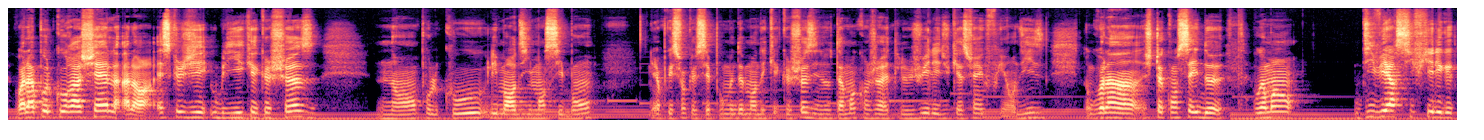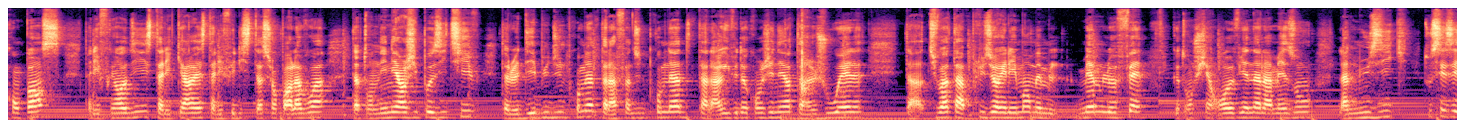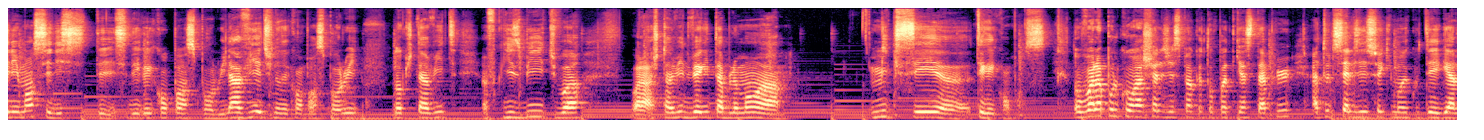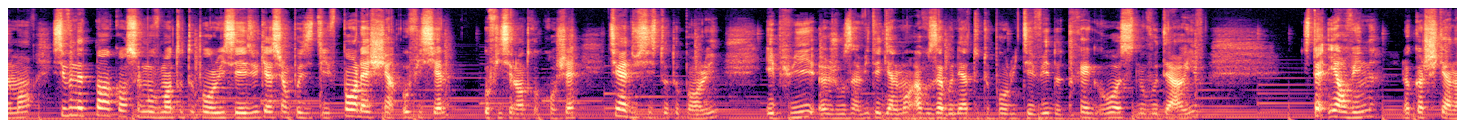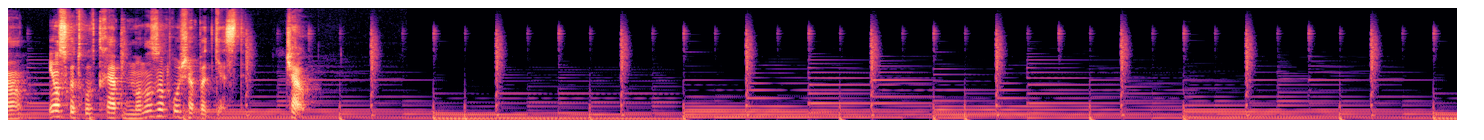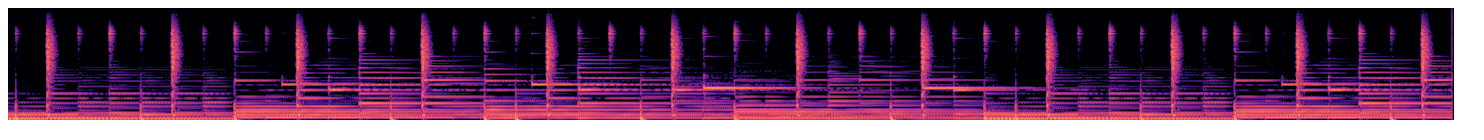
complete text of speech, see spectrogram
Voilà pour le coup Rachel. Alors, est-ce que j'ai oublié quelque chose? Non, pour le coup, les mordillements c'est bon. J'ai l'impression que c'est pour me demander quelque chose, et notamment quand j'arrête le jeu et l'éducation avec friandise. Donc voilà, je te conseille de vraiment diversifier les récompenses. T'as les friandises, t'as les caresses, t'as les félicitations par la voix, t'as ton énergie positive, t'as le début d'une promenade, t'as la fin d'une promenade, t'as l'arrivée de congénère, t'as un jouet, tu vois, t'as plusieurs éléments, même, même le fait que ton chien revienne à la maison, la musique, tous ces éléments, c'est des, des, récompenses pour lui. La vie est une récompense pour lui. Donc je t'invite, un frisbee, tu vois, voilà, je t'invite véritablement à mixer euh, tes récompenses. Donc voilà pour le coup Rachel, j'espère que ton podcast t'a plu. À toutes celles et ceux qui m'ont écouté également. Si vous n'êtes pas encore sur le mouvement Toto pour lui, c'est l'éducation positive pour les chiens officiels officiel entre crochets, tiré du 6 Toto pour lui. Et puis, euh, je vous invite également à vous abonner à Toto pour lui TV, de très grosses nouveautés arrivent. C'était Irvin, le coach canin, et on se retrouve très rapidement dans un prochain podcast. Ciao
